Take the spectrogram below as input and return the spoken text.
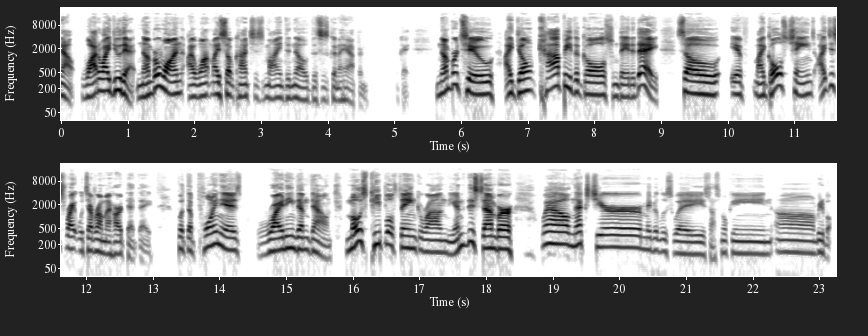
Now, why do I do that? Number one, I want my subconscious mind to know this is going to happen. Okay. Number two, I don't copy the goals from day to day. So if my goals change, I just write whatever on my heart that day. But the point is writing them down. Most people think around the end of December, well, next year, maybe lose weight, stop smoking, uh, read a book.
